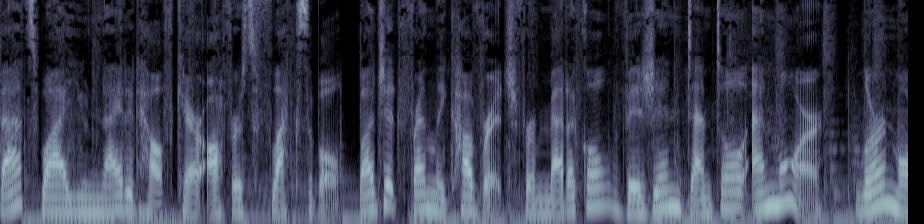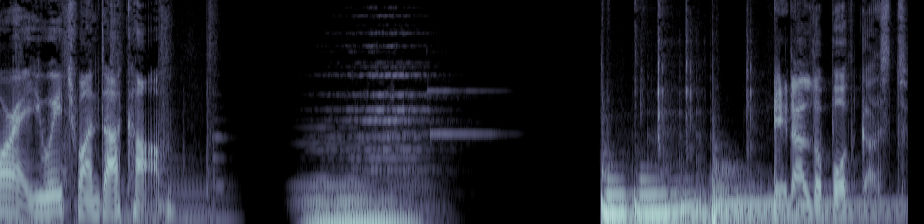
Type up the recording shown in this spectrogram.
That's why United Healthcare offers flexible, budget friendly coverage for medical, vision, dental, and more. Learn more at uh1.com. Heraldo Podcast,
